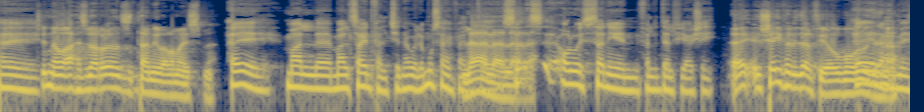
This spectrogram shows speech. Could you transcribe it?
إي. كنا واحد اسمه رينولدز الثاني والله ما اسمه إي مال مال ساينفيلد كنا ولا مو ساينفيلد؟ لا، لا، لا،. Always Sunny in Philadelphia أو شيء. أي شيء فيلادلفيا هو موجود إي نعم.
